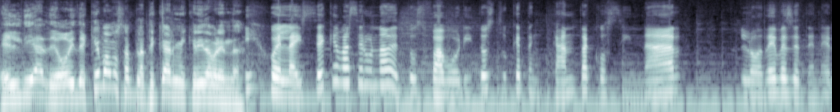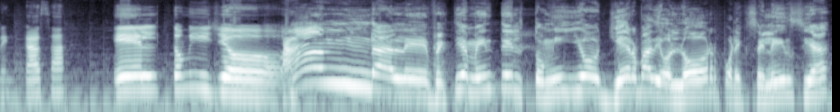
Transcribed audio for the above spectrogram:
el día de hoy. ¿De qué vamos a platicar, mi querida Brenda? Híjole, y sé que va a ser uno de tus favoritos, tú que te encanta cocinar lo debes de tener en casa. El tomillo. Ándale, efectivamente el tomillo, hierba de olor por excelencia.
